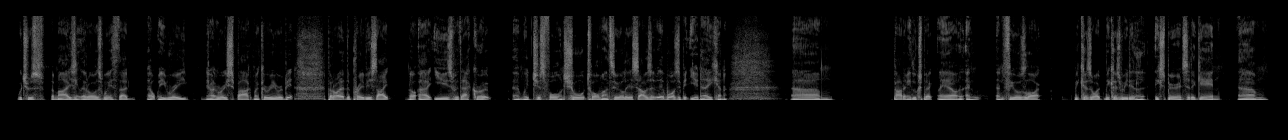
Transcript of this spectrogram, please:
which was amazing that I was with. They'd helped me re, you know, re-spark my career a bit. But I had the previous eight, eight years with that group, and we'd just fallen short twelve months earlier. So it was, it was a bit unique, and um, part of me looks back now and, and, and feels like because I because we didn't experience it again. Um,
